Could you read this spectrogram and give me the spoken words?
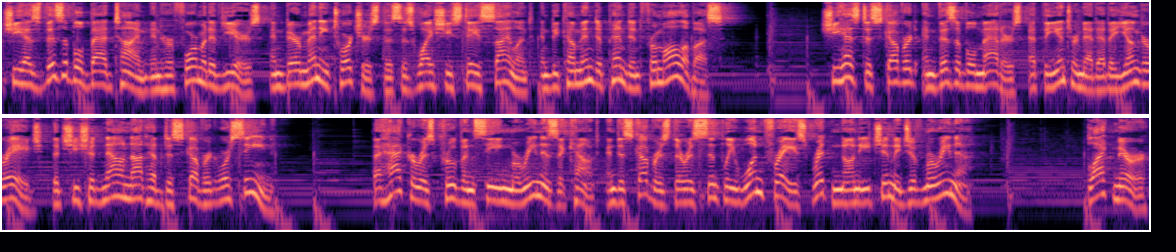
She has visible bad time in her formative years and bear many tortures this is why she stays silent and become independent from all of us. She has discovered invisible matters at the internet at a younger age that she should now not have discovered or seen. The hacker is proven seeing Marina's account and discovers there is simply one phrase written on each image of Marina. Black Mirror,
